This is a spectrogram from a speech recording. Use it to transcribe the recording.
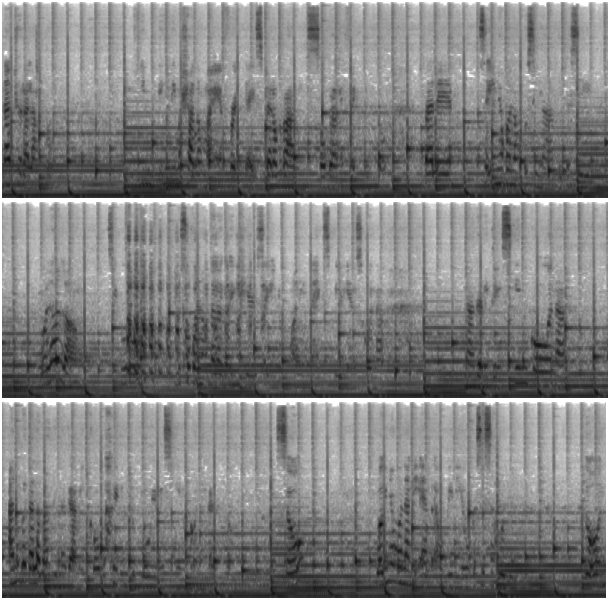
natural lang to. Masyadong ma-effort guys, pero promise, sobrang effective to. Bale, sa inyo ko lang po sinabi kasi wala lang. Siguro, gusto ko lang talaga i-share sa inyo kung ano na experience ko na, na ganito yung skin ko, na ano ba talaga ginagamit ko, bakit nag-glow yung skin ko na ganito. So, wag niyo munang i-end ang video kasi sa huli, doon,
